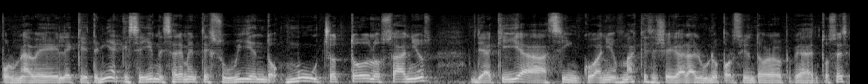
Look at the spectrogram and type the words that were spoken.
por una BL que tenía que seguir necesariamente subiendo mucho todos los años de aquí a cinco años más que se llegara al 1% de la propiedad. Entonces,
